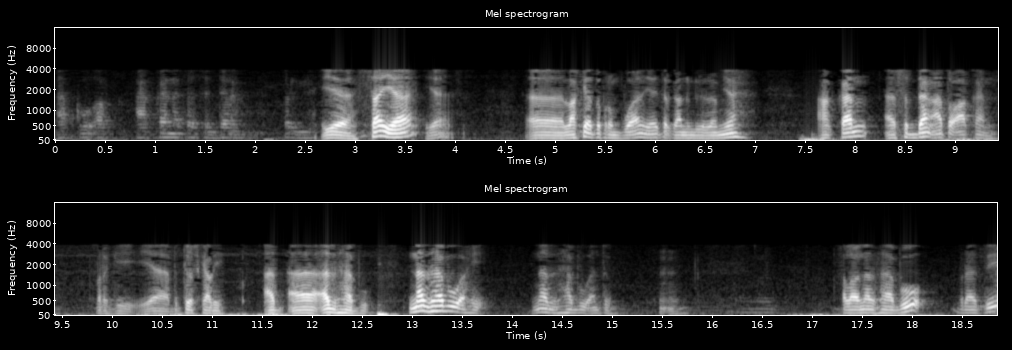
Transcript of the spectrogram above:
Aku akan atau sedang pergi. Iya, saya ya uh, laki atau perempuan ya terkandung di dalamnya akan uh, sedang atau akan pergi. Ya, betul sekali. Ad, uh, adhabu. Nadhabu wahi. Nadhabu antum. Hmm. Kalau nadhabu berarti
